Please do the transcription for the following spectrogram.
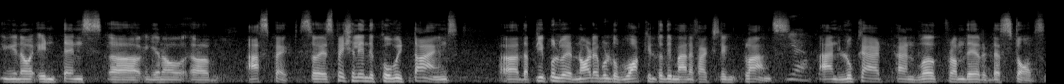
you know, intense, uh, you know, uh, aspect. So especially in the COVID times, uh, the people were not able to walk into the manufacturing plants Yeah. and look at and work from their desktops.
